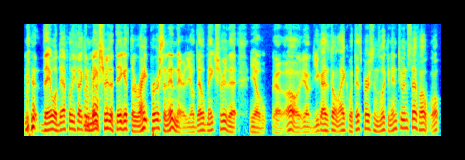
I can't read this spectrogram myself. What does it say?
they will definitely fucking make sure that they get the right person in there. You know, they'll make sure that you know, uh, oh, you know, you guys don't like what this person's looking into and stuff. Oh, well,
